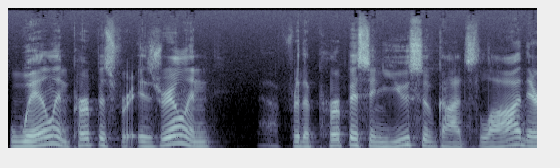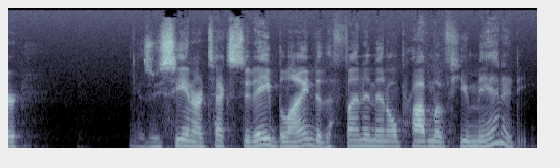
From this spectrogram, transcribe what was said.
will and purpose for Israel and uh, for the purpose and use of God's law. They're, as we see in our text today, blind to the fundamental problem of humanity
